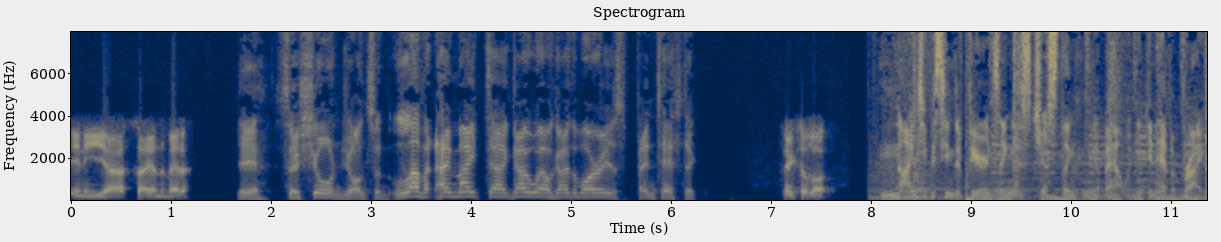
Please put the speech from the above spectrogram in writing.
any uh, say in the matter. Yeah, Sir Shaun Johnson, love it. Hey mate, uh, go well, go the Warriors, fantastic. Thanks a lot. Ninety percent of parenting is just thinking about when you can have a break.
